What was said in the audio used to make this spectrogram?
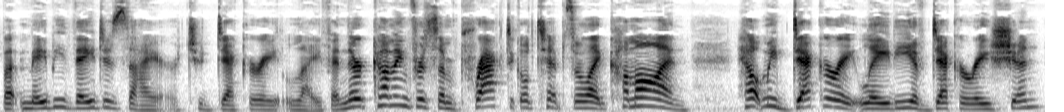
but maybe they desire to decorate life and they're coming for some practical tips. They're like, come on, help me decorate, lady of decoration.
